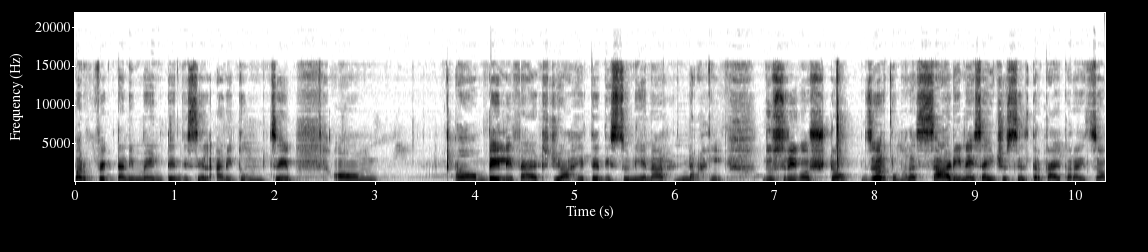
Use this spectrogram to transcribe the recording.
परफेक्ट आणि मेंटेन दिसेल आणि तुमचे बेली फॅट जे आहे ते दिसून येणार नाही. दुसरी गोष्ट जर तुम्हाला साडी नेसायची असेल तर काय करायचं?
